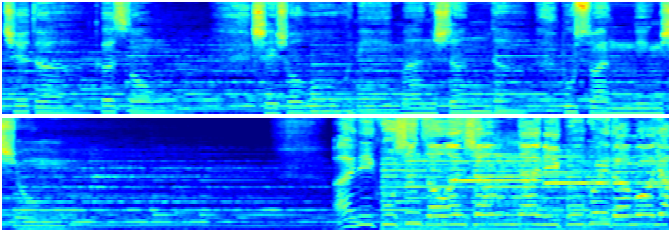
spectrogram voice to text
值得歌颂。谁说污泥满身的不算英雄？爱你孤身走暗巷，爱你不跪的模样，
